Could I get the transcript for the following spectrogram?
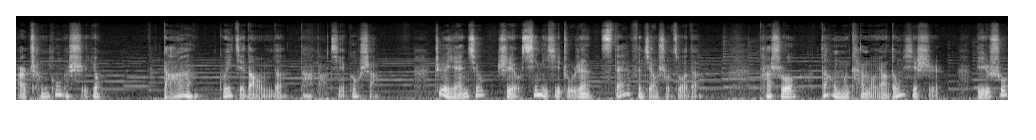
而成功的使用？答案。归结到我们的大脑结构上。这个研究是由心理系主任 Stephen 教授做的。他说，当我们看某样东西时，比如说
